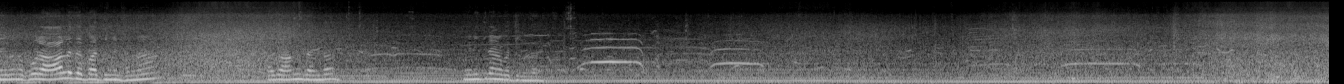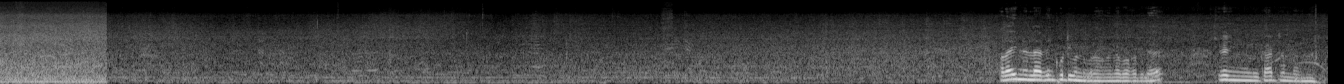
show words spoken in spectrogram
இவங்க போகிற ஆளுதை பார்த்தீங்கன்னு சொன்னால் அது அங்கே நினைக்கிறாங்க பார்த்தீங்களா அலைன் எல்லாரையும் கூட்டி கொண்டு போகிறாங்க இந்த பக்கத்தில். கீழே நீங்கள் உங்களுக்கு காட்டுறேன் பாருங்கள்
